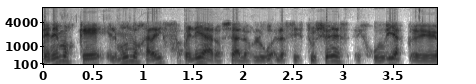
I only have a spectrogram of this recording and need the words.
tenemos que el mundo jaredí fue a pelear, o sea, los, las instituciones eh, judías eh,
